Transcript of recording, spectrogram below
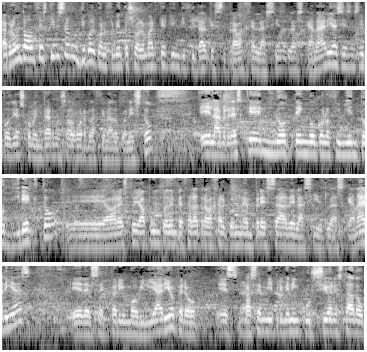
La pregunta 11 es, ¿tienes algún tipo de conocimiento sobre el marketing digital que se trabaja en las Islas Canarias? Si es así, ¿podrías comentarnos algo relacionado con esto? Eh, la verdad es que no tengo conocimiento directo. Eh, ahora estoy a punto de empezar a trabajar con una empresa de las Islas Canarias, del sector inmobiliario, pero es, va a ser mi primera incursión. He estado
